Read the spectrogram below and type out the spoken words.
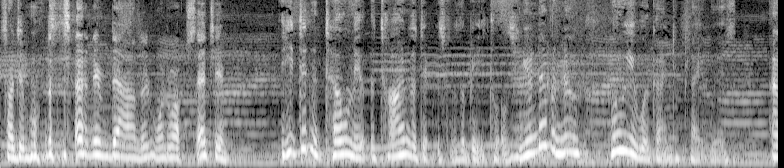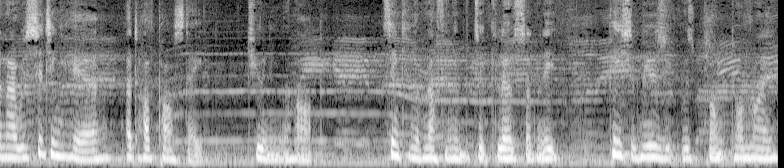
So I didn't want to turn him down, I didn't want to upset him. He didn't tell me at the time that it was for the Beatles. You never knew who you were going to play with. And I was sitting here at half past eight, tuning the harp, thinking of nothing in particular. Suddenly, a piece of music was plonked on my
